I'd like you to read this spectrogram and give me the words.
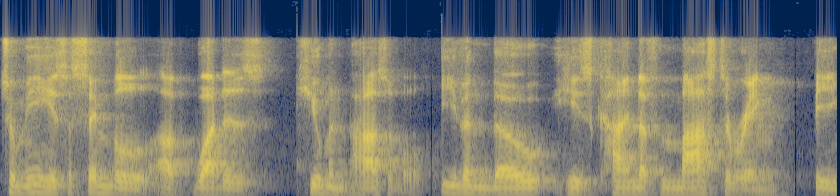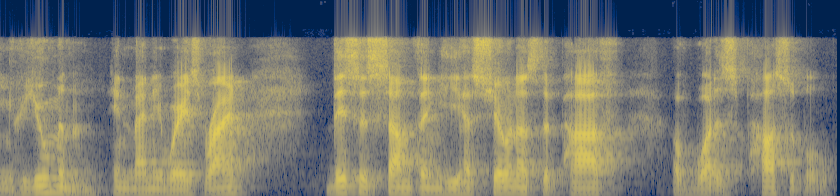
to me, he's a symbol of what is human possible, even though he's kind of mastering being human in many ways, right? This is something he has shown us the path of what is possible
